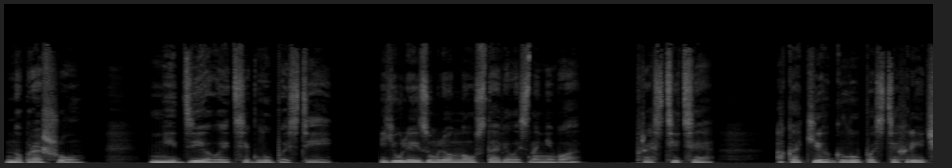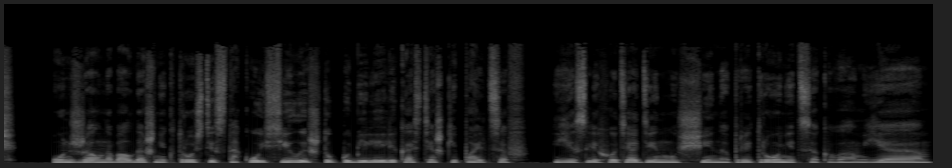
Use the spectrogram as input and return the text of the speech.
Но прошу, не делайте глупостей». Юля изумленно уставилась на него. «Простите, о каких глупостях речь?» Он сжал на балдашник трости с такой силой, что побелели костяшки пальцев. «Если хоть один мужчина притронется к вам, я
